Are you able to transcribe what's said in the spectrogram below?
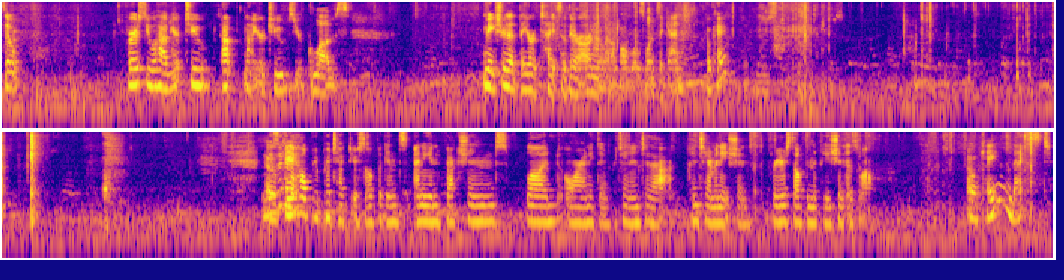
So first you will have your tube, uh, not your tubes, your gloves. Make sure that they are tight so there are no air bubbles once again, okay? These are going to help you protect yourself against any infections, blood, or anything pertaining to that contamination for yourself and the patient as well. Okay, next.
